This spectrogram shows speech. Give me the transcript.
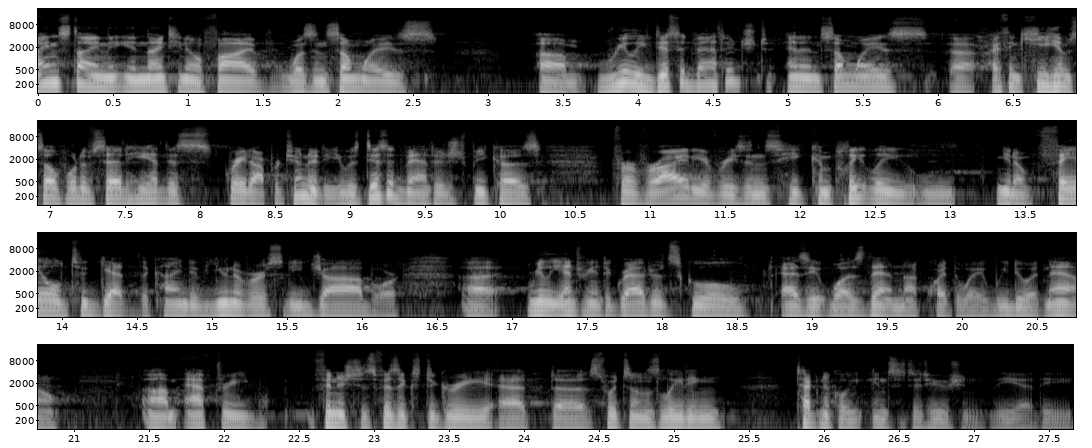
Einstein in 1905 was in some ways um, really disadvantaged, and in some ways, uh, I think he himself would have said he had this great opportunity. He was disadvantaged because, for a variety of reasons, he completely you know, failed to get the kind of university job or uh, really entry into graduate school as it was then, not quite the way we do it now, um, after he finished his physics degree at uh, Switzerland's leading technical institution, the, uh, the,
